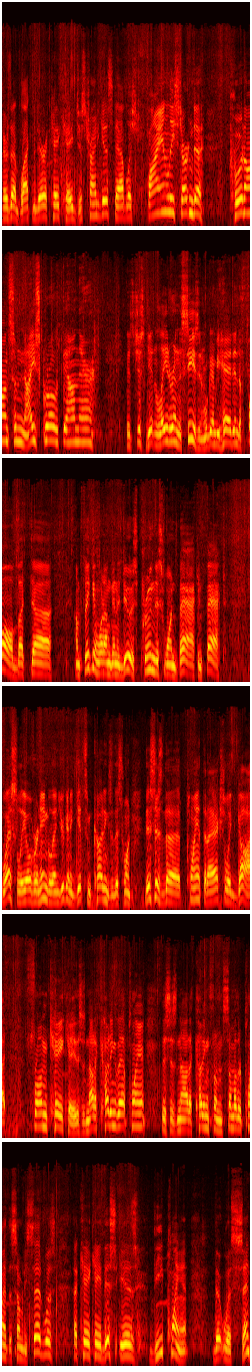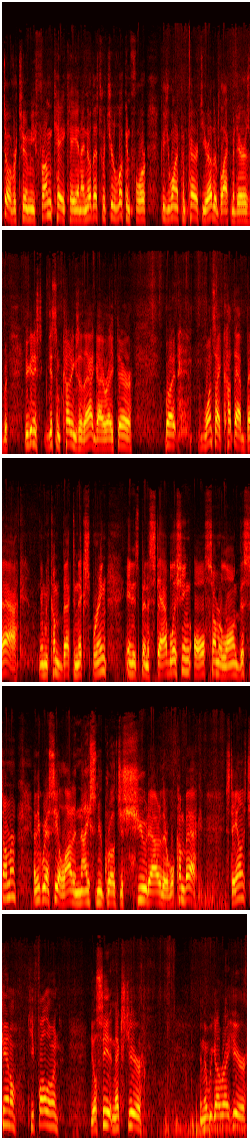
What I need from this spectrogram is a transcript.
There's that Black Madeira KK just trying to get established. Finally starting to put on some nice growth down there. It's just getting later in the season. We're going to be headed into fall, but uh, I'm thinking what I'm going to do is prune this one back. In fact, Wesley over in England, you're going to get some cuttings of this one. This is the plant that I actually got from KK. This is not a cutting of that plant. This is not a cutting from some other plant that somebody said was a KK. This is the plant that was sent over to me from KK, and I know that's what you're looking for because you want to compare it to your other Black Madeiras, but you're going to get some cuttings of that guy right there. But once I cut that back, and we come back to next spring, and it's been establishing all summer long this summer, I think we're going to see a lot of nice new growth just shoot out of there. We'll come back. Stay on the channel. Keep following. You'll see it next year. And then we got right here,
